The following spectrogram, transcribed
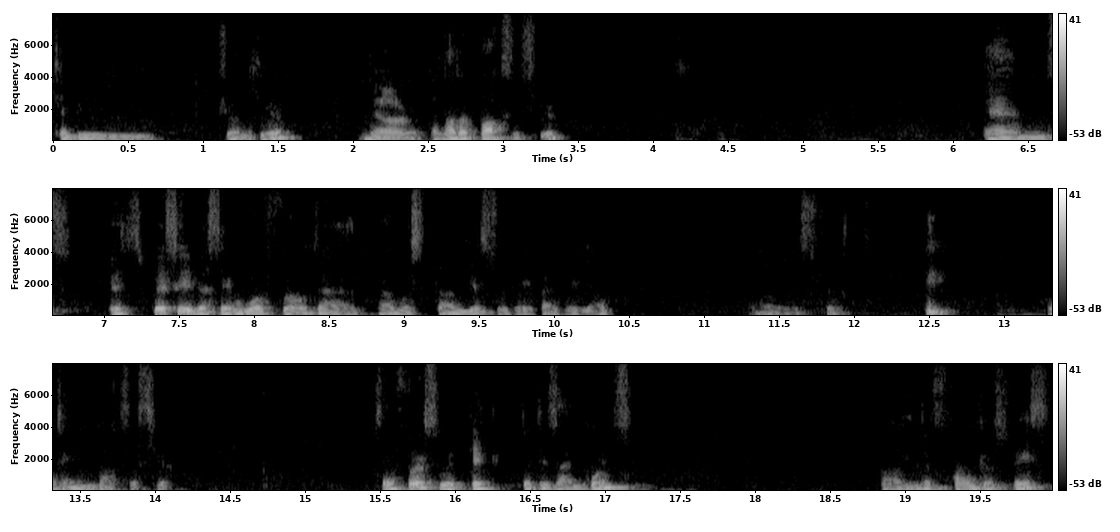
can be shown here. There are a lot of boxes here. And it's basically the same workflow that, that was done yesterday by Wei It's just putting boxes here. So first we pick the design points uh, in the parameter space,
